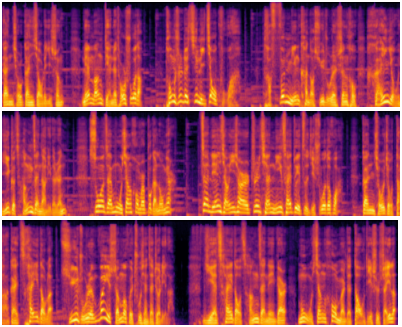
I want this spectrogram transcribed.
甘球干笑了一声，连忙点着头说道，同时这心里叫苦啊！他分明看到徐主任身后还有一个藏在那里的人，缩在木箱后面不敢露面。再联想一下之前尼才对自己说的话，甘球就大概猜到了徐主任为什么会出现在这里了，也猜到藏在那边木箱后面的到底是谁了。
